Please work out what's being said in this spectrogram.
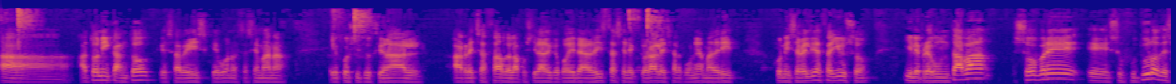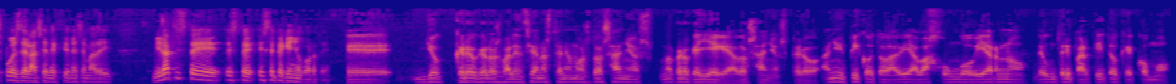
a, a Tony Cantó, que sabéis que, bueno, esta semana el Constitucional ha rechazado la posibilidad de que pueda ir a las listas electorales a la Comunidad de Madrid con Isabel Díaz Ayuso, y le preguntaba sobre eh, su futuro después de las elecciones de Madrid. Mirad este, este, este pequeño corte. Eh, yo creo que los valencianos tenemos dos años, no creo que llegue a dos años, pero año y pico todavía bajo un gobierno de un tripartito que como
